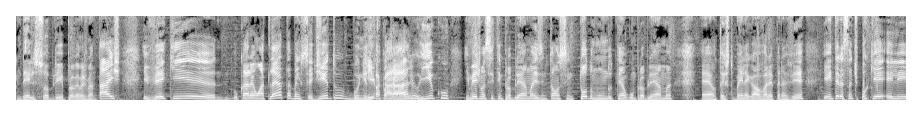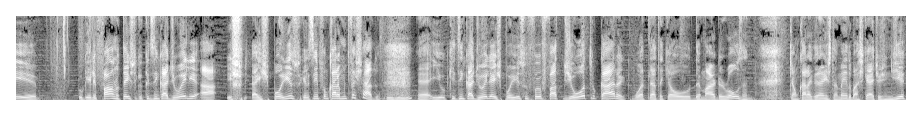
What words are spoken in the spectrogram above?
dele sobre problemas mentais e ver que o cara é um atleta bem sucedido, bonito Rico pra pra caralho, caralho. rico e mesmo assim tem problemas, então assim, todo mundo tem algum problema. É um texto bem legal, vale a pena ver. E é interessante porque ele ele fala no texto que o que desencadeou ele a, a expor isso, que ele sempre foi um cara muito fechado. É, e o que desencadeou ele a expor isso foi o fato de outro cara, o atleta que é o DeMar DeRozan, que é um cara grande também do basquete hoje em dia,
